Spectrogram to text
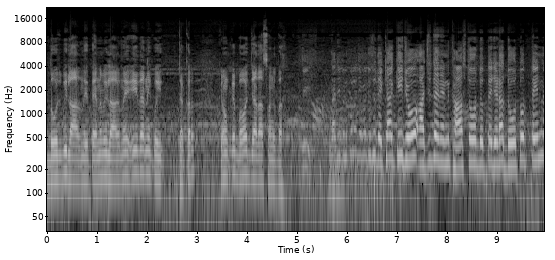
ਦੋ ਵੀ ਲਾ ਦਿੰਦੇ ਤਿੰਨ ਵੀ ਲਾ ਦਿੰਦੇ ਇਹਦਾ ਨਹੀਂ ਕੋਈ ਚੱਕਰ ਕਿਉਂਕਿ ਬਹੁਤ ਜ਼ਿਆਦਾ ਸੰਗਤ ਆ। ਜੀ। ਤਾਂ ਜੀ, ਬਿਲਕੁਲ, ਜਿਵੇਂ ਤੁਸੀਂ ਦੇਖਿਆ ਕਿ ਜੋ ਅੱਜ ਦੇ ਦਿਨ ਖਾਸ ਤੌਰ ਦੇ ਉੱਤੇ ਜਿਹੜਾ 2 ਤੋਂ 3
